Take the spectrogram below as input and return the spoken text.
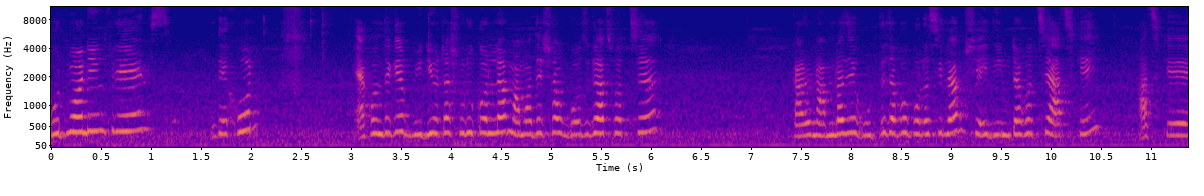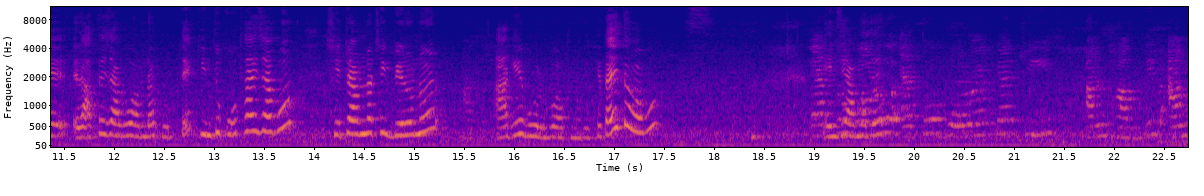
গুড মর্নিং ফ্রেন্ডস দেখুন এখন থেকে ভিডিওটা শুরু করলাম। আমাদের সব গোছগাছ হচ্ছে। কারণ আমরা যে ঘুরতে যাব বলেছিলাম সেই দিনটা হচ্ছে আজকেই। আজকে রাতে যাব আমরা ঘুরতে। কিন্তু কোথায় যাব সেটা আমরা ঠিক বেরোনোর আগে বলব আপনাদেরকে। তাই তো বাবু? এই যে আমাদের- এত বড় একটা ট্রিপ আমি ভাবতে আমি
